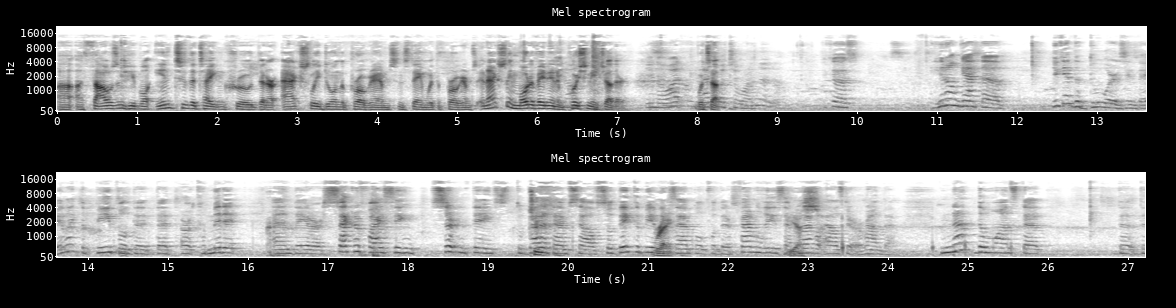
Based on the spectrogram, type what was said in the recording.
uh, a thousand people into the Titan crew that are actually doing the programs and staying with the programs and actually motivating and know- pushing each other. You know what? What's That's up? what. Because you don't get the you get the doers in there. Like the people that, that are committed and they are sacrificing certain things to better themselves so they could be an Right. example for their families and Yes. whoever else they're around them. Not the ones that the, the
